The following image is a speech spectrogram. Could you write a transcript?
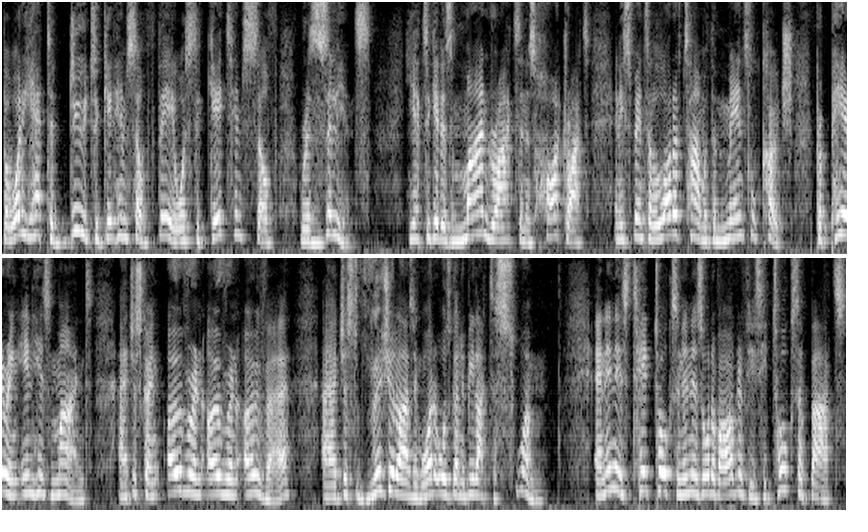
But what he had to do to get himself there was to get himself resilience. He had to get his mind right and his heart right, and he spent a lot of time with a mental coach preparing in his mind, uh, just going over and over and over uh, just visualizing what it was going to be like to swim. And in his TED Talks and in his autobiographies, he talks about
